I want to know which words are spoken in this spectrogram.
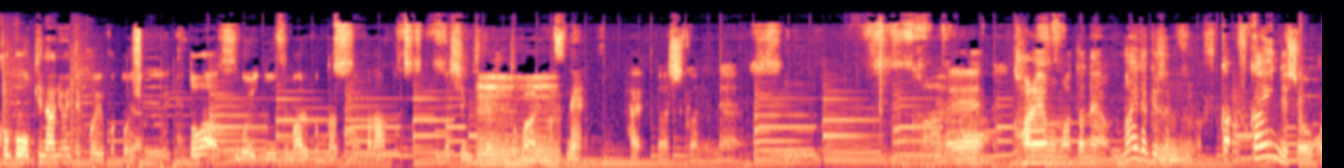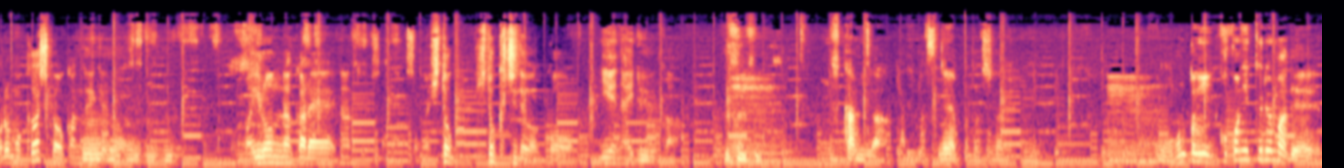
ここ沖縄においてこういうことをやることは、すごいニーズもあることなんじゃないかなと、信じてやってるところありますね。確かにね。カレー。カレーもまたねうまいだけじゃなくてうん深深いんでしょ？俺も詳しくは分かんないけど、まあ、いろんなカレーなんていうんですかね。その一一口ではこう言えないというか、うん。深みがありますね、やっぱ確かに。うん。もう本当にここに来るまで、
